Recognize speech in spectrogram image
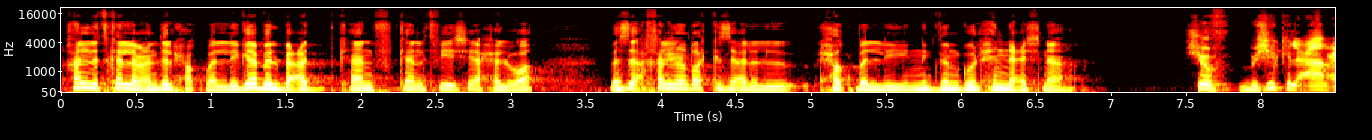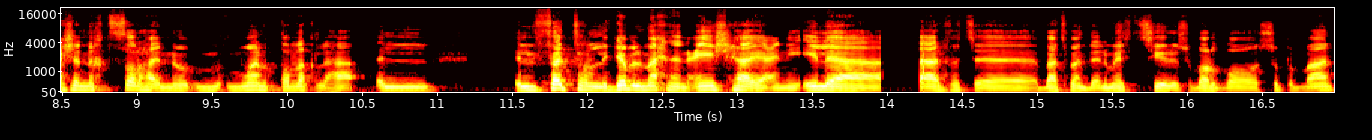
خلينا نتكلم عن ذي الحقبة. اللي قبل بعد كان في كانت فيه أشياء حلوة. بس لا خلينا إيه. نركز على الحقبة اللي نقدر نقول حنا عشناها. شوف بشكل عام عشان نختصرها إنه ما نتطرق لها ال- الفترة اللي قبل ما إحنا نعيشها يعني إلى سالفة Batman The Animated Series وبرضه سوبرمان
